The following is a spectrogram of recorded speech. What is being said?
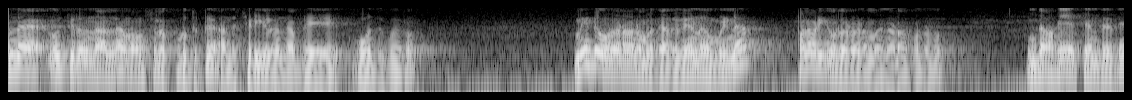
அந்த நூற்றி இருபது நாளில் மகசூலை கொடுத்துட்டு அந்த செடிகள் வந்து அப்படியே ஓஞ்சு போயிடும் மீண்டும் ஒரு தடவை நம்மளுக்கு அது வேணும் அப்படின்னா பலவடிக்கு ஒரு தடவை நம்ம நடவு பண்ணணும். இந்த வகையை சேர்ந்தது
